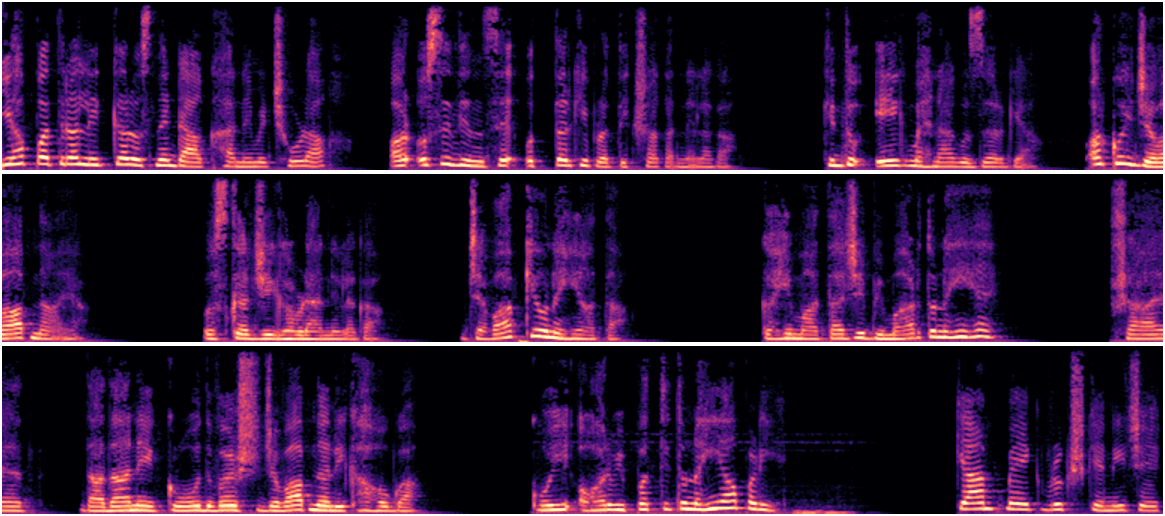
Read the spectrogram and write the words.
यह पत्र लिखकर उसने डाकखाने में छोड़ा और उसी दिन से उत्तर की प्रतीक्षा करने लगा। किंतु एक महीना गुजर गया। और कोई जवाब ना आया। उसका जी घबराने लगा। जवाब क्यों नहीं आता? कहीं माताजी बीमार तो नहीं है? शायद दादा ने क्रोधवश जवाब न लिखा होगा। कोई और विपत्ति तो नहीं आ पड़ी? कैंप में एक वृक्ष के नीचे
